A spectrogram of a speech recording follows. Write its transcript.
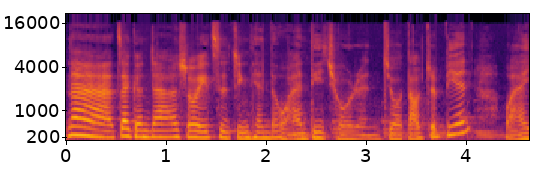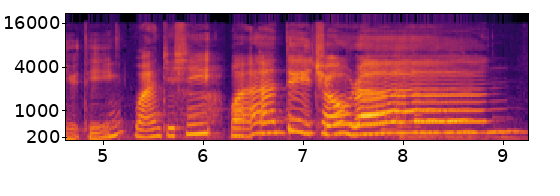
那再跟大家说一次，今天的晚安地球人就到这边。晚安雨婷，晚安，杰西。晚安地球人。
